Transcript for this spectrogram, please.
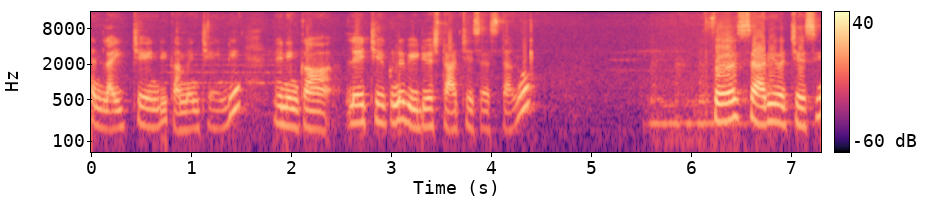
అండ్ లైక్ చేయండి కమెంట్ చేయండి. నేను ఇంకా లేట్ చేయకుండా వీడియో స్టార్ట్ చేసేస్తాను. ఫస్ట్ శారీ వచ్చేసి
